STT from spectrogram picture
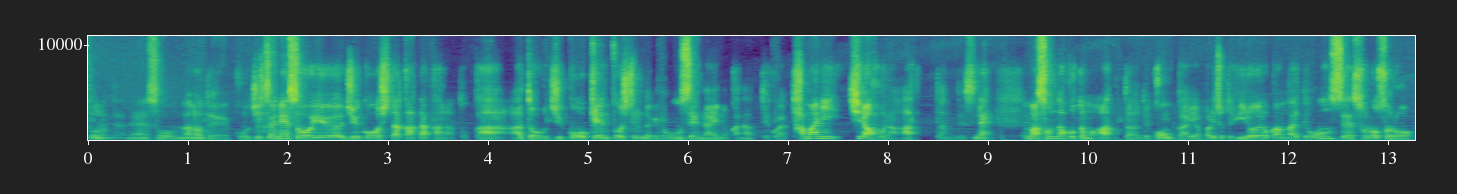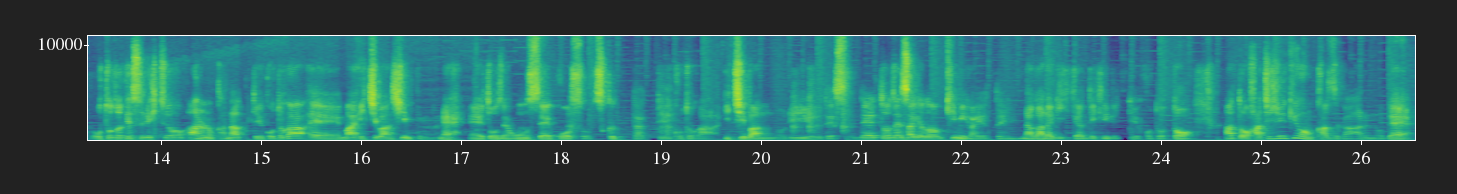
そうなんだよね。そう。なので、こう、実際ね、そういう受講した方からとか、あと受講を検討してるんだけど、音声ないのかなっていう声はたまにちらほらあったんですね。まあ、そんなこともあったので、今回、やっぱりちょっといろいろ考えて、音声そろそろお届けする必要あるのかなっていうことが、えー、まあ、一番シンプルなね、えー、当然音声コースを作ったっていうことが一番の理由です。で、当然先ほど君が言ったように、ながら聞きができるっていうことと、あと89本数があるので、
